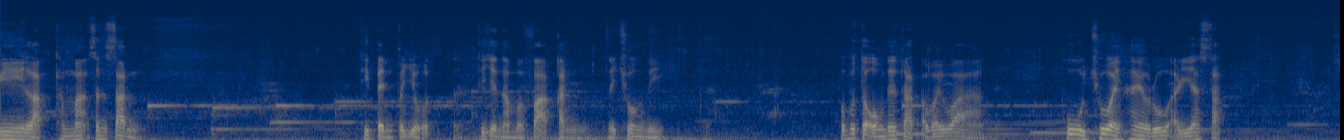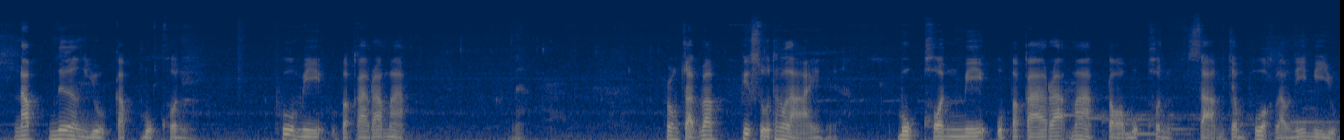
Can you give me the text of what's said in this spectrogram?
มีหลักธรรมะสั้นๆ ที่เป็นประโยชน์ที่จะนำมาฝากกันในช่วงนี้ พระพุทธองค์ได้ตรัสเอาไว้ว่า ผู้ช่วยให้รู้อริยสัจนับเนื่องอยู่กับบุคคล ผู้มีอุปการะมากนะพระองค์ตรัสว่าภิกษุทั้งหลายเนี่ยบุคคลมีอุปการะมากต่อบุคคลสามจำพวกเหล่านี้มีอยู่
